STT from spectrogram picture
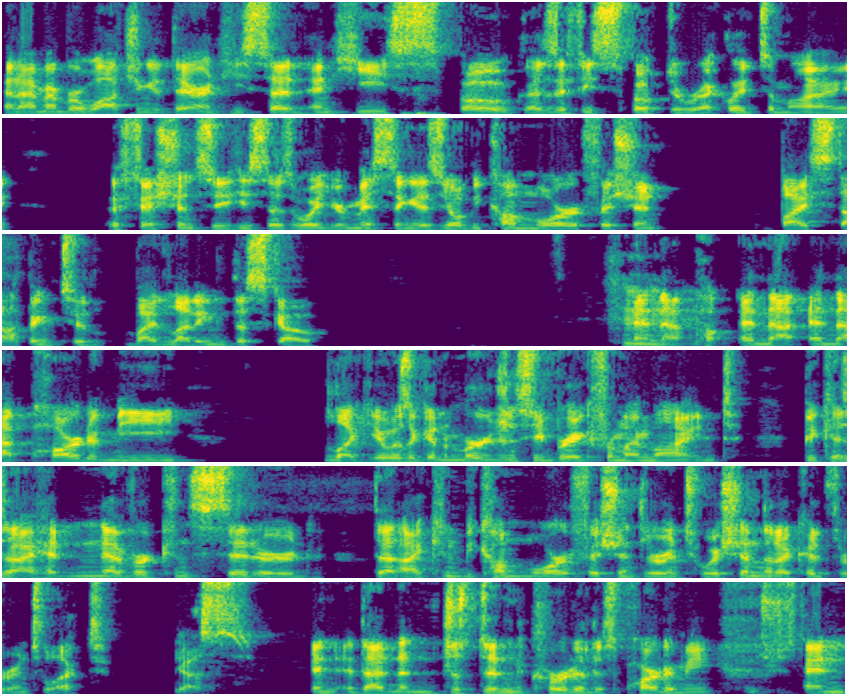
And I remember watching it there, and he said, and he spoke as if he spoke directly to my efficiency. He says, "What you're missing is you'll become more efficient by stopping to by letting this go." Hmm. And that and that and that part of me, like it was like an emergency break for my mind because I had never considered that I can become more efficient through intuition than I could through intellect. Yes. And that just didn't occur to this part of me. And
